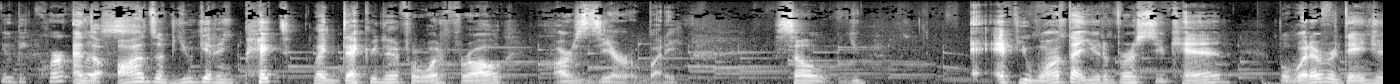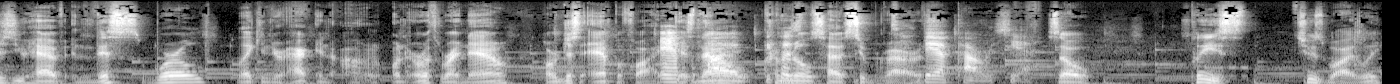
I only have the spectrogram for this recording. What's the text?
You'd be quirkless. And the odds of you getting picked like Deku did for one for all are zero, buddy. So you, if you want that universe, you can. But whatever dangers you have in this world, like in your act in, on, on Earth right now, are just amplified amplified because now because criminals have superpowers. They have powers, yeah. So, please choose wisely.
